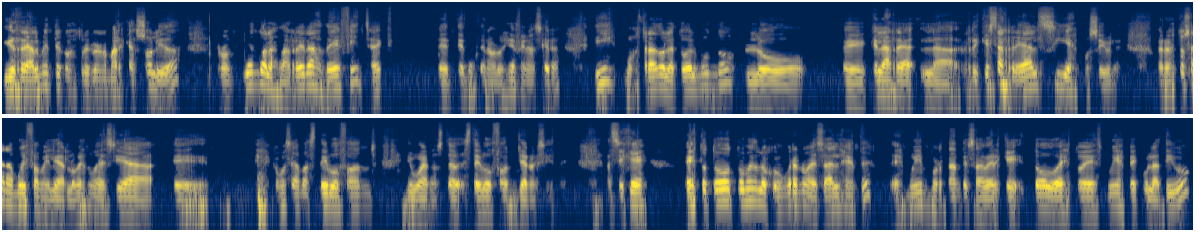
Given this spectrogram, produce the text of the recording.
y realmente construir una marca sólida, rompiendo las barreras de fintech, de tecnología financiera, y mostrándole a todo el mundo lo eh, que la, riqueza real sí es posible. Pero esto suena muy familiar, lo mismo decía, eh, ¿cómo se llama? Stable Fund, y bueno, Stable Fund ya no existe. Así que esto todo tómenlo con un grano de sal, gente. Es muy importante saber que todo esto es muy especulativo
